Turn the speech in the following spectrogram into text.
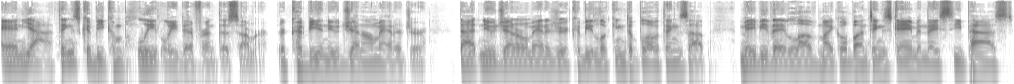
And yeah, things could be completely different this summer. There could be a new general manager. That new general manager could be looking to blow things up. Maybe they love Michael Bunting's game and they see past,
